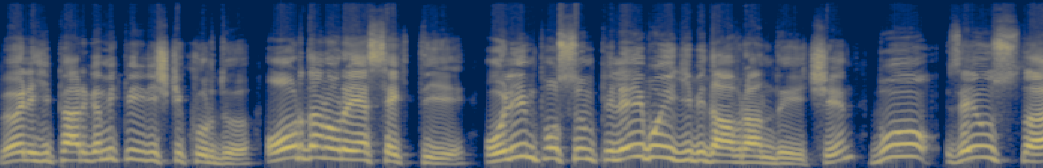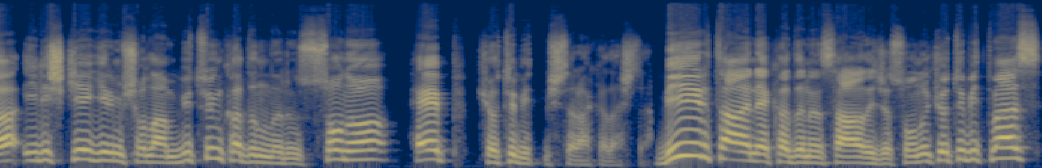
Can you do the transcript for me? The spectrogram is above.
böyle hipergamik bir ilişki kurduğu, oradan oraya sektiği, Olimpos'un playboyu gibi davrandığı için bu Zeus'la ilişkiye girmiş olan bütün kadınların sonu hep kötü bitmiştir arkadaşlar. Bir tane kadının sadece sonu kötü bitmez.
